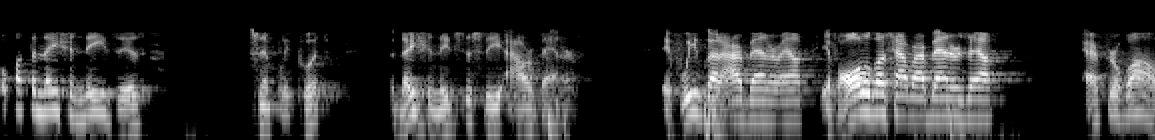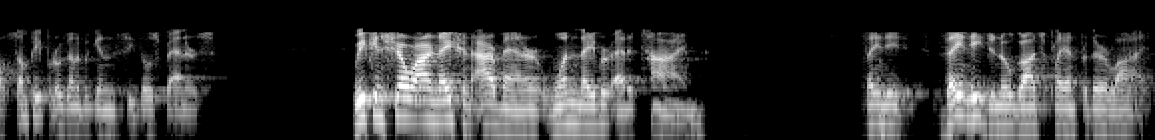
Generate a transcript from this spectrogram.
Well, what the nation needs is, simply put, the nation needs to see our banner. If we've got our banner out, if all of us have our banners out, after a while, some people are going to begin to see those banners. We can show our nation our banner one neighbor at a time. They need They need to know God's plan for their lives.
